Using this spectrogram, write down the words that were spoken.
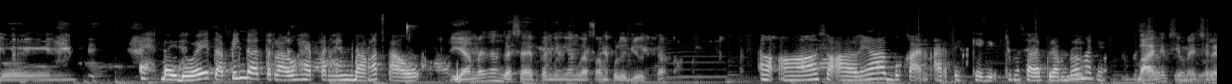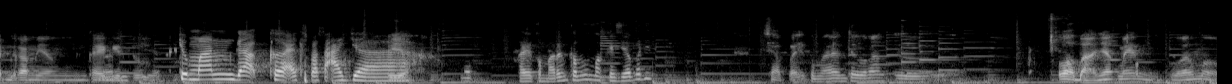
bung Eh, by the way, tapi nggak terlalu happening banget tau. iya memang nggak saya pening yang 80 juta Heeh, soalnya bukan artis kayak gitu, cuma selebgram doang aja. banyak sih main selebgram yang kayak gitu Iya. Cuman nggak ke expose aja. iya kayak kemarin kamu pakai siapa di siapa ya kemarin tuh orang eh, wah banyak men orang mau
